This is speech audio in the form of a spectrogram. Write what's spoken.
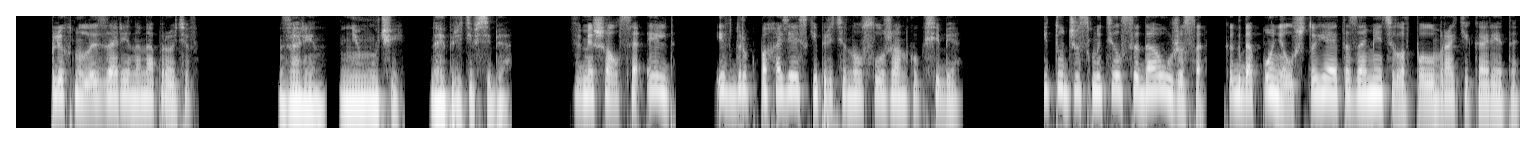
— плюхнулась Зарина напротив. «Зарин, не мучай, дай прийти в себя», — вмешался Эльд и вдруг по-хозяйски притянул служанку к себе. И тут же смутился до ужаса, когда понял, что я это заметила в полумраке кареты.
